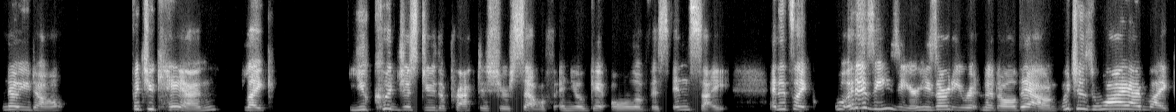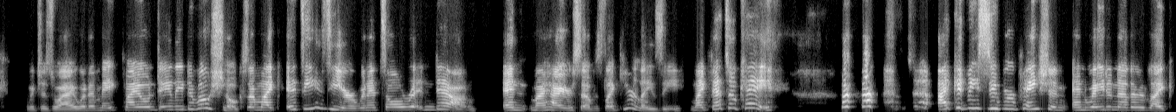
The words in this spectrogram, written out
no, you don't, but you can. Like, you could just do the practice yourself and you'll get all of this insight. And it's like, well, it is easier. He's already written it all down, which is why I'm like, which is why I want to make my own daily devotional because I'm like, it's easier when it's all written down. And my higher self is like, you're lazy. I'm like, that's okay. I could be super patient and wait another like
